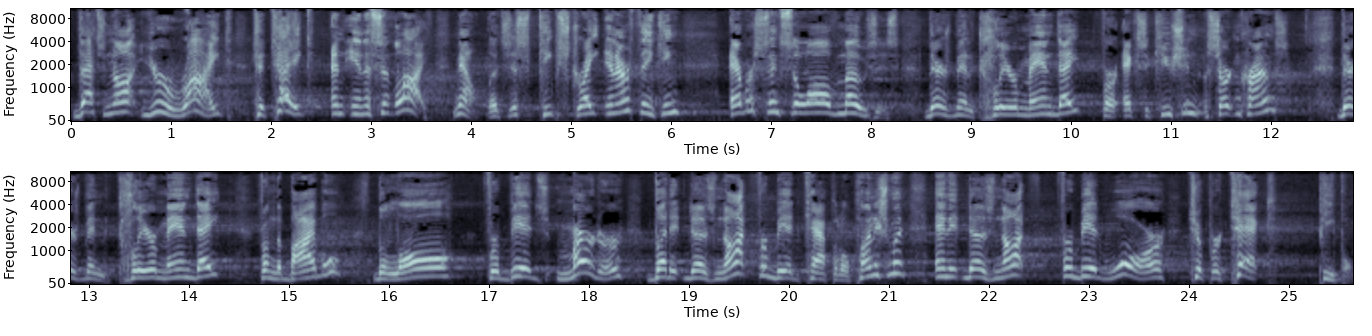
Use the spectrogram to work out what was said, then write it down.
That's not your right to take an innocent life. Now, let's just keep straight in our thinking. Ever since the law of Moses, there's been clear mandate for execution of certain crimes. There's been clear mandate from the Bible. The law forbids murder, but it does not forbid capital punishment, and it does not forbid war to protect people.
